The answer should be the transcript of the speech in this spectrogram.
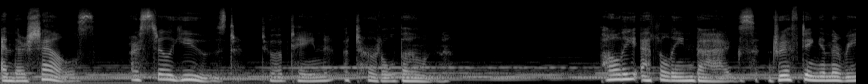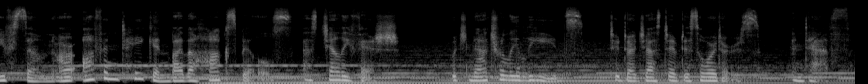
and their shells are still used to obtain a turtle bone. Polyethylene bags drifting in the reef zone are often taken by the hawksbills as jellyfish, which naturally leads to digestive disorders and death.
